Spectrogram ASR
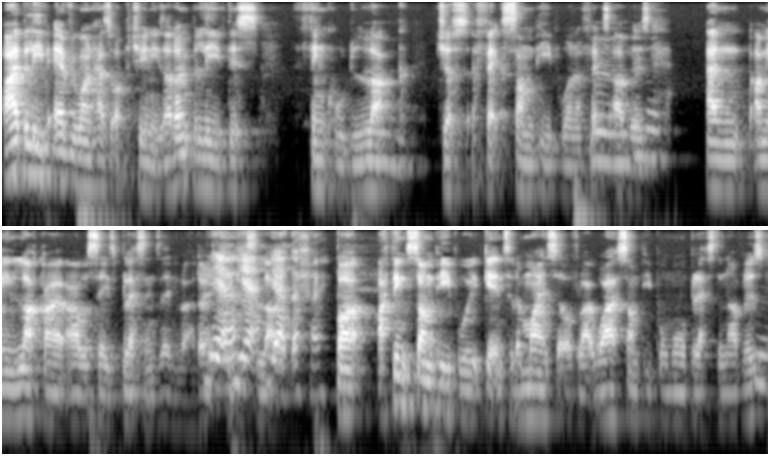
I believe everyone has opportunities. I don't believe this thing called luck just affects some people and affects Mm, others. mhm. And I mean, luck, I, I would say is blessings anyway. I don't Yeah, think it's yeah, luck. yeah, definitely. But I think some people get into the mindset of like, why are some people more blessed than others? Mm.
